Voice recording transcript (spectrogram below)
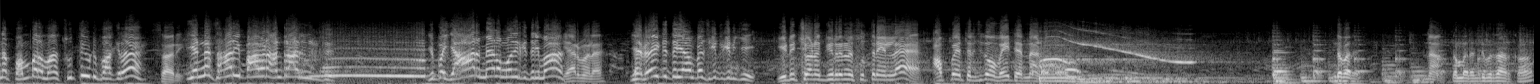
நான் என்ன பம்பரமா சுத்தி விட்டு பாக்குற? Sorry. என்ன சாரி பாவட அன்றாரு இப்ப யார் மேல மோதிருக்கு தெரியுமா? யார் மேல? என் வெயிட் தெரியாம பேசிக்கிட்டு இருக்க நீ. இடிச்சோன கிருன்னு சுத்துறே இல்ல? அப்பவே தெரிஞ்சது உன் வெயிட் என்ன? இந்த பாரு? நம்ம ரெண்டு பேரும் தான் இருக்கோம்.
